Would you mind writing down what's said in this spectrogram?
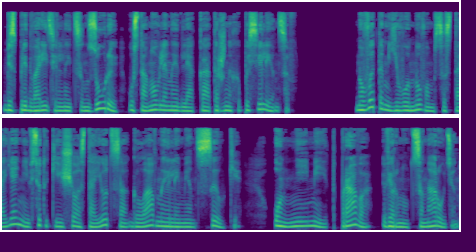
без предварительной цензуры, установленной для каторжных и поселенцев. Но в этом его новом состоянии все-таки еще остается главный элемент ссылки. Он не имеет права вернуться на родину.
